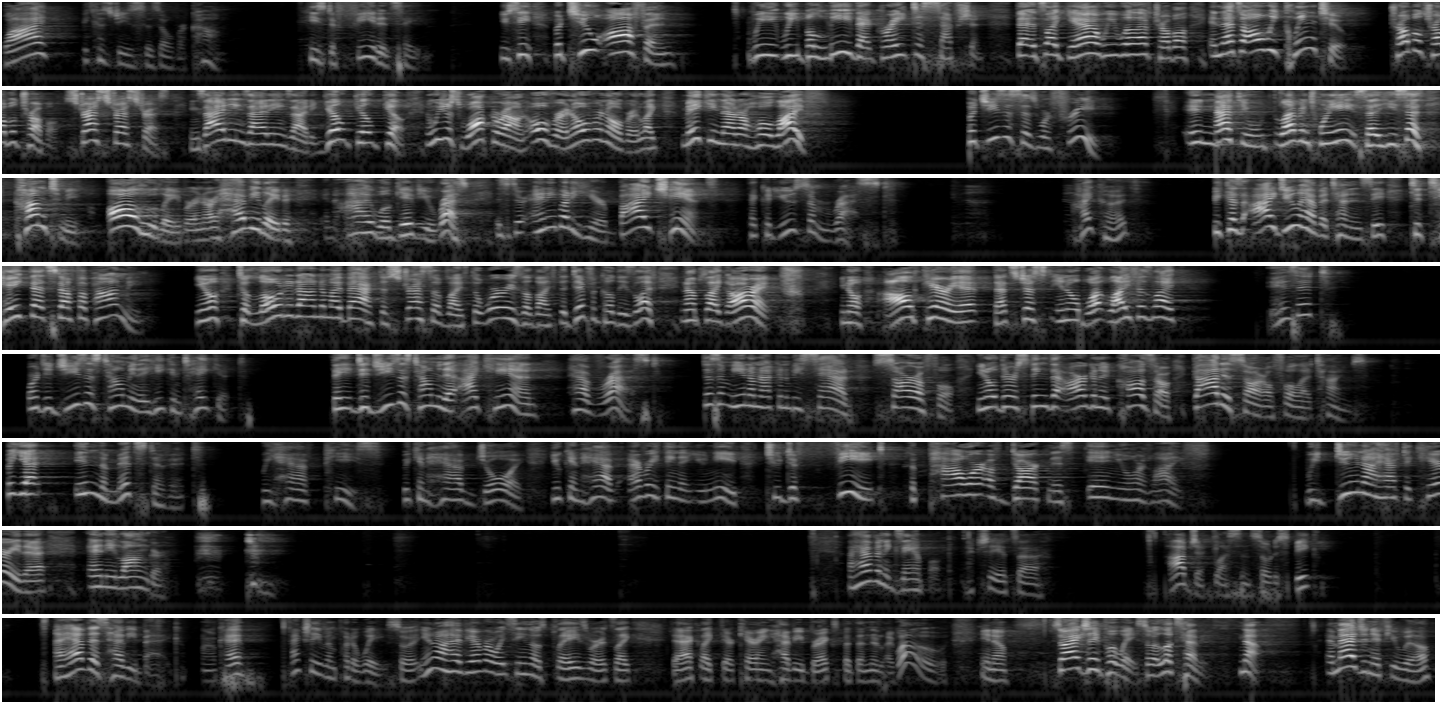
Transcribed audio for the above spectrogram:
Why? Because Jesus has overcome, He's defeated Satan. You see, but too often we, we believe that great deception that it's like, yeah, we will have trouble, and that's all we cling to. Trouble, trouble, trouble. Stress, stress, stress. Anxiety, anxiety, anxiety. Guilt, guilt, guilt. And we just walk around over and over and over, like making that our whole life. But Jesus says we're free. In Matthew 11 28, he says, Come to me, all who labor and are heavy laden, and I will give you rest. Is there anybody here by chance that could use some rest? I could. Because I do have a tendency to take that stuff upon me. You know, to load it onto my back, the stress of life, the worries of life, the difficulties of life. And I'm like, all right, You know, I'll carry it. That's just, you know, what life is like. Is it? Or did Jesus tell me that he can take it? They, did Jesus tell me that I can have rest? Doesn't mean I'm not going to be sad, sorrowful. You know, there's things that are going to cause sorrow. God is sorrowful at times. But yet, in the midst of it, we have peace. We can have joy. You can have everything that you need to defeat the power of darkness in your life. We do not have to carry that any longer. I have an example. Actually, it's a object lesson, so to speak. I have this heavy bag, okay? I actually even put a weight. So, you know, have you ever seen those plays where it's like they act like they're carrying heavy bricks, but then they're like, whoa, you know? So I actually put weight, so it looks heavy. Now, imagine, if you will,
